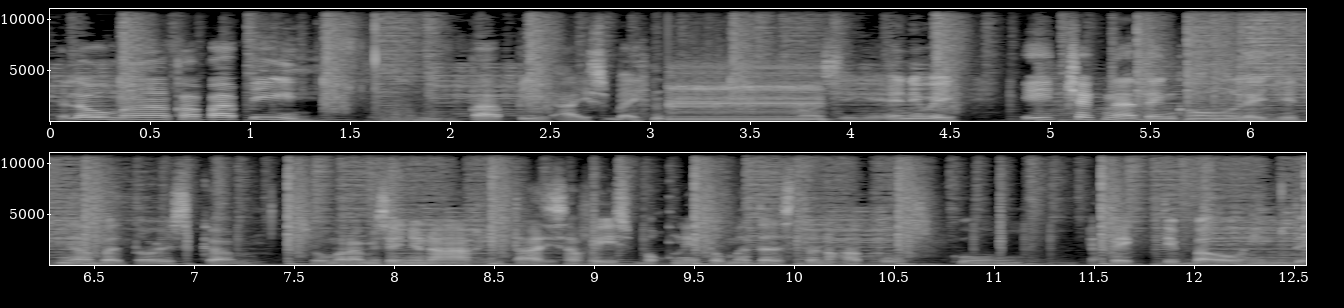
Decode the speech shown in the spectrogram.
Hello mga kapapi. Papi, ayos ba yun? O sige, anyway, i-check natin kung legit nga ba to or scam. So marami sa inyo nakakita kasi sa Facebook nito madalas to nakapost kung effective ba o hindi.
